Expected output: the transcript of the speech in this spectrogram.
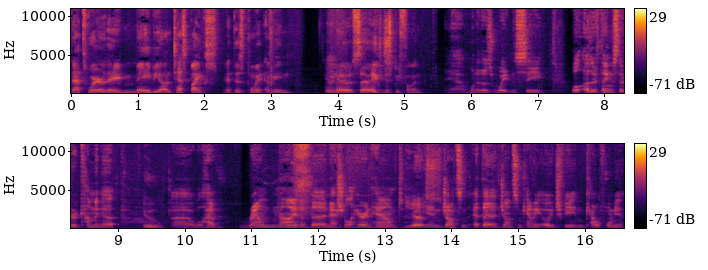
that's where they may be on test bikes at this point. I mean, who knows? So it could just be fun. Yeah, one of those wait and see. Well, other things that are coming up, Ooh. uh, we'll have round nine of the National Hare and Hound Yes. in Johnson at the Johnson County OHV in California.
